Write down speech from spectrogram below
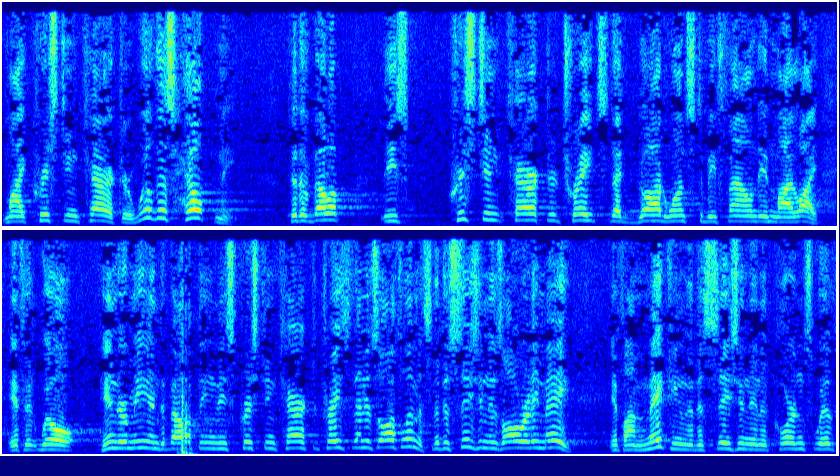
my Christian character? Will this help me to develop these Christian character traits that God wants to be found in my life? If it will hinder me in developing these Christian character traits, then it's off limits. The decision is already made. If I'm making the decision in accordance with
